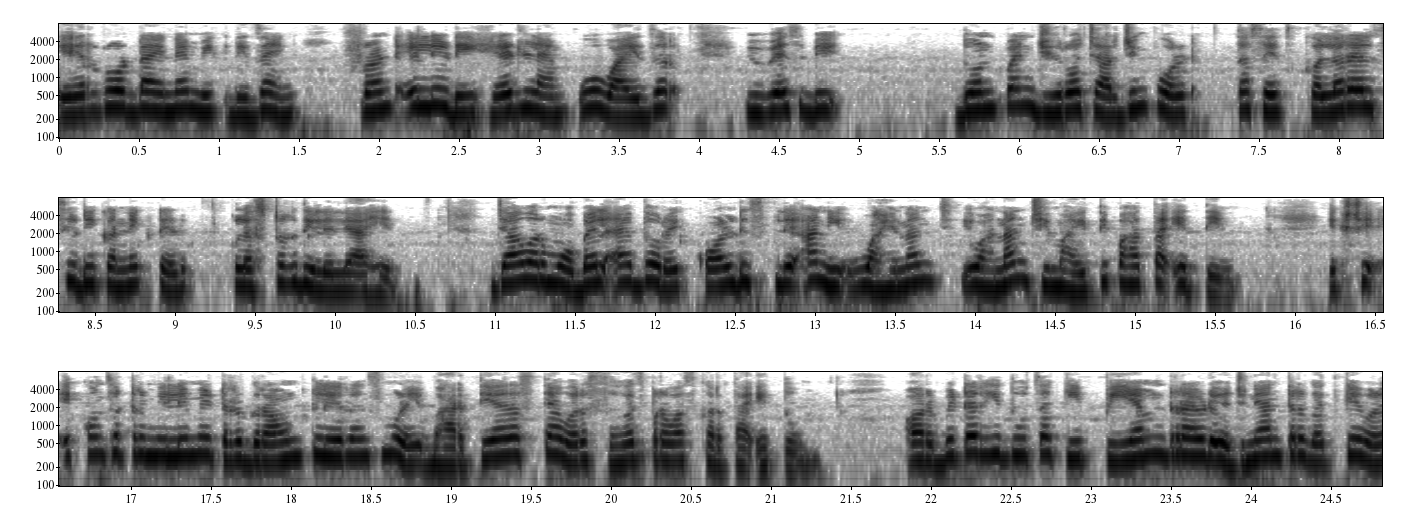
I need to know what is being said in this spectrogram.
aerodynamic design front L E D headlamp व वायझर यू एस बी दोन पॉईंट झिरो चार्जिंग पोर्ट तसेच colour L C D connected cluster दिलेले आहेत ज्यावर मोबाईल ॲपद्वारे कॉल डिस्प्ले आणि वाहनांची वाहनांची माहिती पाहता येते. एकशे एकोणसत्तर मिलीमीटर ग्राउंड क्लिअरन्समुळे भारतीय रस्त्यावर सहज प्रवास करता येतो. ऑर्बिटर ही दुचाकी पी एम ड्राईव्ह योजनेअंतर्गत केवळ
